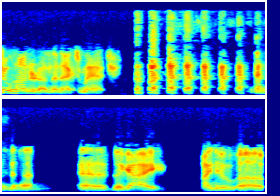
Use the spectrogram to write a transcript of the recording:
200 on the next match. and uh, uh, the guy, I knew uh,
